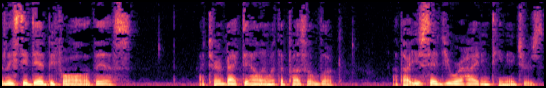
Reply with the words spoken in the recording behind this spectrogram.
At least he did before all of this. I turned back to Helen with a puzzled look. I thought you said you were hiding teenagers.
